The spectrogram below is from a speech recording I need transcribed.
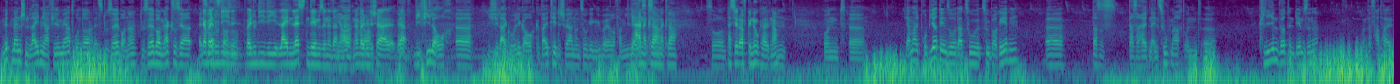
Mitmenschen leiden ja viel mehr drunter als du selber, ne? Du selber merkst es ja als Ja, weil du, letzter die, so. weil du die, die leiden lässt in dem Sinne dann Ja, halt, ne? Weil klar. du dich ja, ja, Wie viele auch, äh, wie viele Alkoholiker auch gewalttätig werden und so gegenüber ihrer Familie. ja, Das na klar, na klar. So, Passiert oft genug halt, ne? Mhm. Und äh, die haben halt probiert, den so dazu zu überreden, äh, dass, es, dass er halt einen Entzug macht und äh, clean wird in dem Sinne. Und das hat halt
